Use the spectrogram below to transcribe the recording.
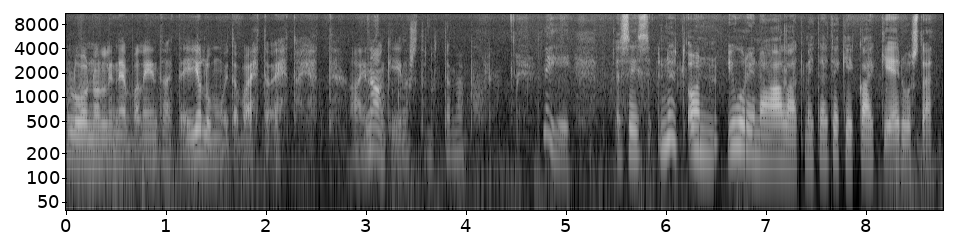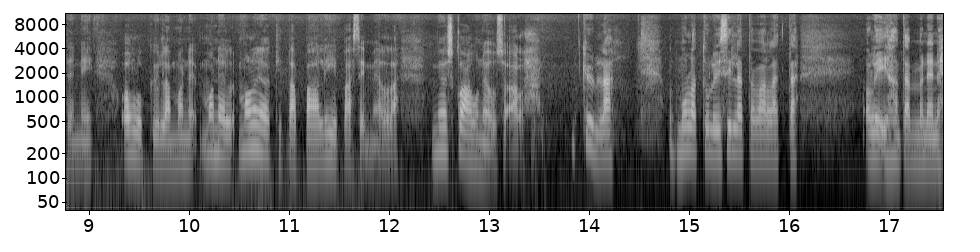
luonnollinen valinta, että ei ollut muita vaihtoehtoja. Että aina on kiinnostunut tämä puoli. Niin, siis nyt on juuri nämä alat, mitä teki kaikki edustatte, niin ollut kyllä monella, monellakin tapaa liipasimella, myös kauneusala. Kyllä, mutta mulla tuli sillä tavalla, että oli ihan tämmöinen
